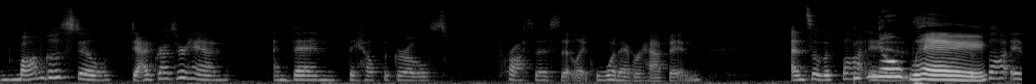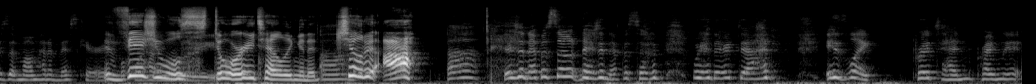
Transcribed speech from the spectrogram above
mom goes still, dad grabs her hand, and then they help the girls process that like whatever happened. And so the thought is No way. The thought is that mom had a miscarriage. Visual Bluey. storytelling in a children. Ah! Ah, there's an episode. There's an episode where their dad is like pretend pregnant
